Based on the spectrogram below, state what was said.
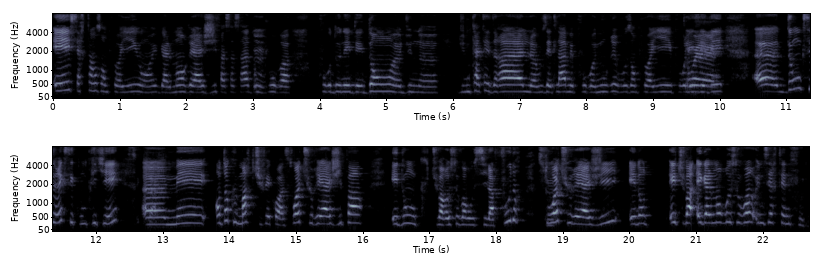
et certains employés ont également réagi face à ça, donc Mm. pour, pour donner des dons euh, d'une d'une cathédrale, vous êtes là, mais pour euh, nourrir vos employés, pour les Ouais. aider. Euh, donc c'est vrai que c'est compliqué. Euh, mais en tant que marque, tu fais quoi? Soit tu réagis pas et donc tu vas recevoir aussi la foudre, soit tu réagis et donc et tu vas également recevoir une certaine foudre.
